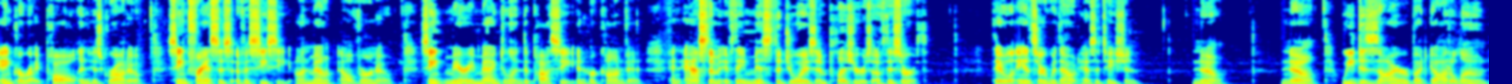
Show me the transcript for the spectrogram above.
anchorite Paul in his grotto, St. Francis of Assisi on Mount Alverno, St. Mary Magdalene de Pazzi in her convent, and ask them if they miss the joys and pleasures of this earth. They will answer without hesitation, No, no, we desire but God alone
